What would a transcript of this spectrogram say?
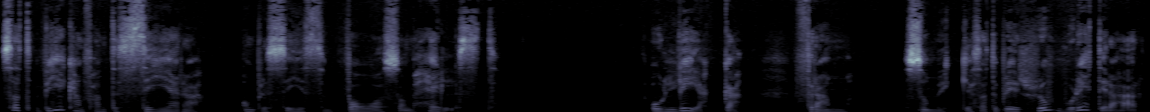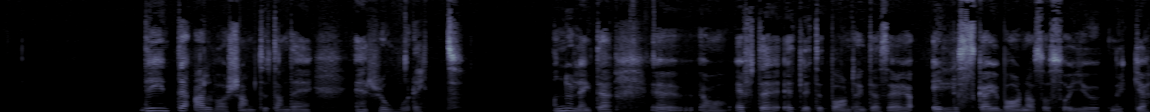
Så att vi kan fantisera om precis vad som helst och leka fram så mycket så att det blir roligt i det här. Det är inte allvarsamt utan det är roligt. Och nu längtar jag, eh, ja, efter ett litet barn tänkte jag säga, jag älskar ju barn alltså så djupt mycket.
